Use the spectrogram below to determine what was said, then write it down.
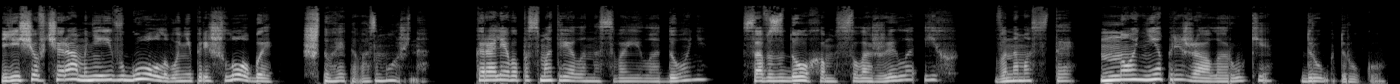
Еще вчера мне и в голову не пришло бы, что это возможно. Королева посмотрела на свои ладони, со вздохом сложила их в намасте, но не прижала руки друг к другу,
